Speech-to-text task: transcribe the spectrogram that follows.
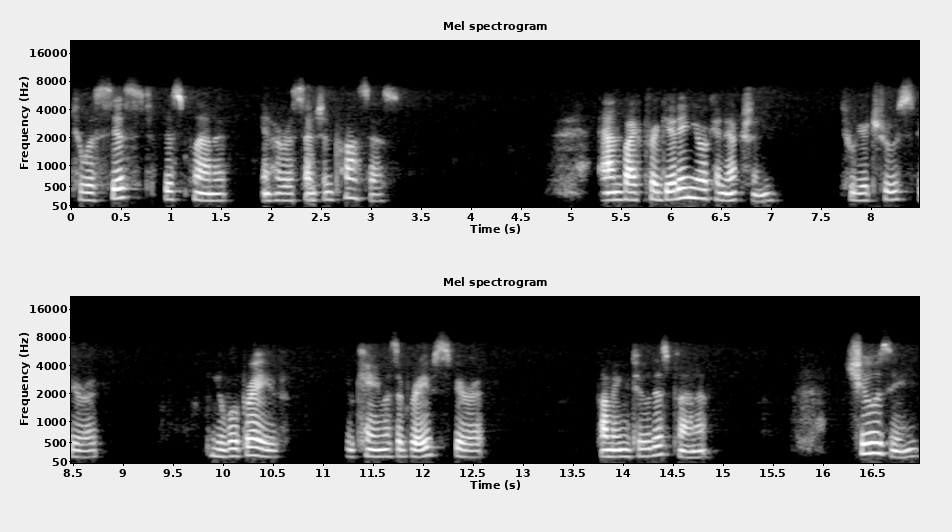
to assist this planet in her ascension process. And by forgetting your connection to your true spirit, you were brave. You came as a brave spirit coming to this planet, choosing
